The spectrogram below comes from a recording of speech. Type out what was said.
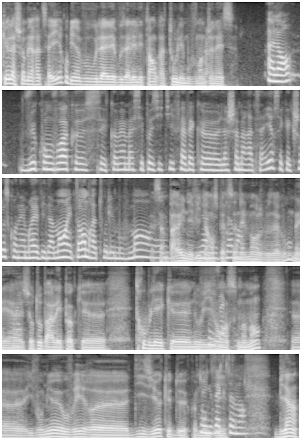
que la Chomera de Saïr ou bien vous, vous allez, vous allez l'étendre à tous les mouvements de jeunesse? Alors, vu qu'on voit que c'est quand même assez positif avec euh, la Chamara de Saïr, c'est quelque chose qu'on aimerait évidemment étendre à tous les mouvements. Ça euh, me paraît une évidence, personnellement, je vous avoue, mais euh, surtout par l'époque euh, troublée que nous vivons en ce Exactement. moment, euh, il vaut mieux ouvrir euh, dix yeux que deux, comme on dit. Exactement. Bien,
